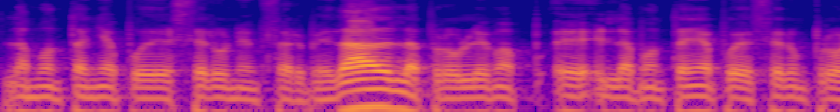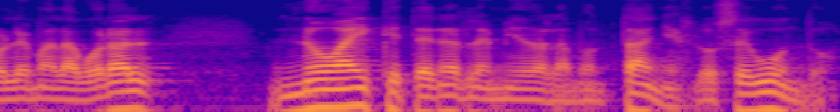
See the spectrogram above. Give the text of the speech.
la montaña puede ser una enfermedad, la, problema, eh, la montaña puede ser un problema laboral. No hay que tenerle miedo a la montaña, es lo segundo.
